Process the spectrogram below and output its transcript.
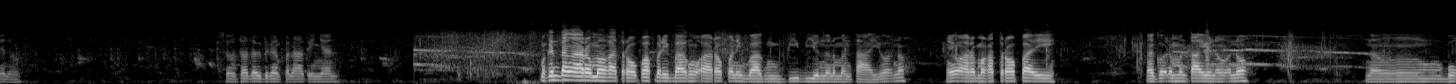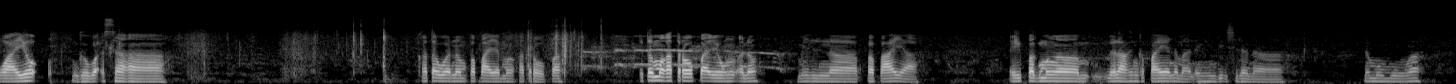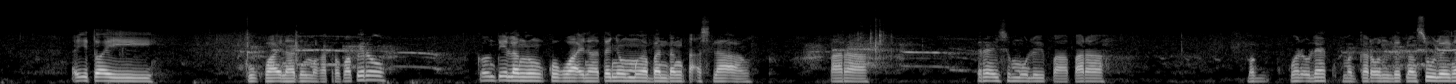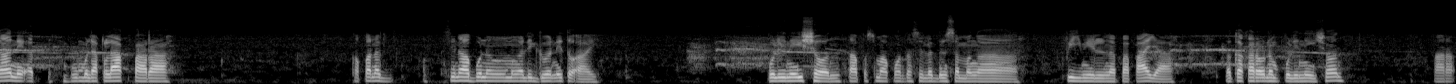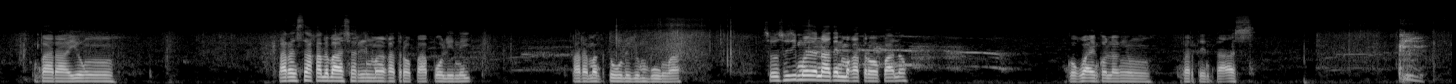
Yan o. So, dadagdagan pa natin yan. Magandang araw mga katropa. Panibagong araw, panibagong video na naman tayo. Ano? Ngayong araw mga katropa ay gagawa naman tayo ng ano ng bukayo gawa sa katawan ng papaya mga katropa. Ito mga katropa yung ano, mil na papaya. Ay pag mga lalaking kapaya naman ay hindi sila na namumunga. Ay ito ay kukuhain natin mga katropa. Pero konti lang yung kukuhain natin yung mga bandang taas laang para ay sumuloy pa para mag ulit, magkaroon ulit ng suloy ngani at bumulaklak para kapag nag sinabo ng mga liguan ito ay pollination tapos mapunta sila dun sa mga female na papaya magkakaroon ng pollination para para yung parang sa kalabasa rin mga katropa pollinate. Para magtuloy yung bunga. So susimulan natin mga katropa no? Kukuhain ko lang yung parteng taas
